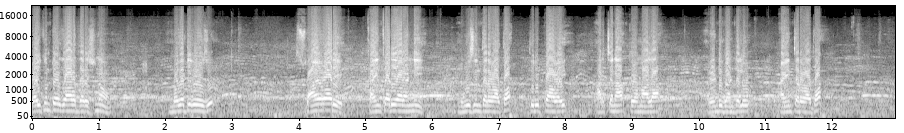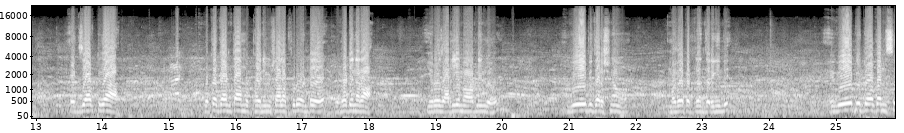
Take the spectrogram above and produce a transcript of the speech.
వైకుంఠ ద్వార దర్శనం మొదటి రోజు స్వామివారి కైంకర్యాలన్నీ ముగిసిన తర్వాత తిరుప్పావై అర్చన తోమాల రెండు గంటలు అయిన తర్వాత ఎగ్జాక్ట్గా ఒక గంట ముప్పై నిమిషాలప్పుడు అంటే ఒకటిన్నర ఈరోజు అర్లీ మార్నింగ్ విఐపి దర్శనం మొదలుపెట్టడం జరిగింది. విఐపి టోకన్స్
